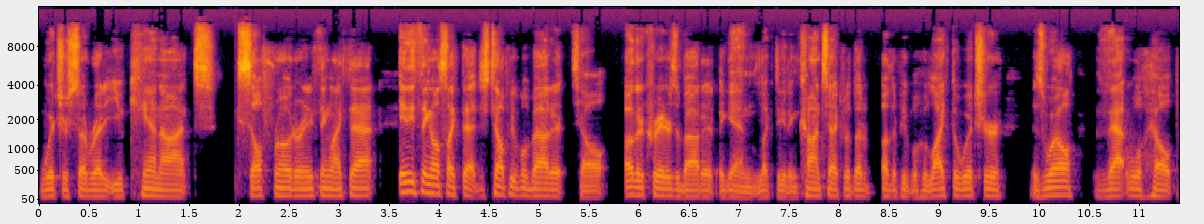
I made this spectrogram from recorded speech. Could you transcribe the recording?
Witcher subreddit you cannot self promote or anything like that. Anything else like that, just tell people about it. Tell other creators about it. Again, like to get in contact with other- people who like The Witcher as well. That will help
